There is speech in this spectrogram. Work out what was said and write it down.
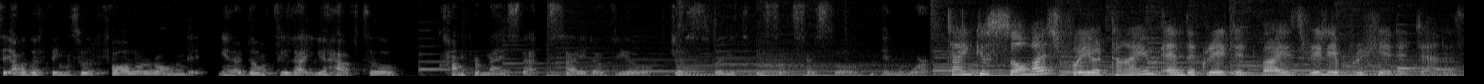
The other things will fall around it. You know, don't feel that you have to compromise that side of you just for you to be successful in work. Thank you so much for your time and the great advice. Really appreciate it, Janice.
